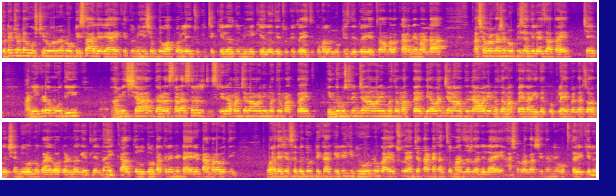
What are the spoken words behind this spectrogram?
छोट्या छोट्या गोष्टींवर नोटिसा आलेल्या आहे की तुम्ही हे शब्द वापरले चुकीचे केलं तुम्ही हे केलं ते चुकीचं याची तुम्हाला नोटीस देतोय याचं आम्हाला कारणे मांडा. अशा प्रकारच्या नोटिसा दिल्या जात आहेत. चे- आणि इकडं मोदी अमित शहा धडा सरासर श्रीरामांच्या नावाने मतं मागतायत हिंदू मुस्लिमच्या नावाने मतं मागतायत देवांच्या नाव नावाने मतं मागतायत आणि इथं कुठल्याही प्रकारचं ऑब्जेक्शन निवडणूक आयोगाकडनं घेतलेलं नाही. काल तर उद्धव ठाकरेंनी डायरेक्ट अमरावती वर्ध्याच्या सभेतून टीका केली की निवडणूक आयोग सुद्धा यांच्या ताटाखालचं मांजर झालेलं आहे अशा प्रकारचे त्यांनी वक्तव्य केलं.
